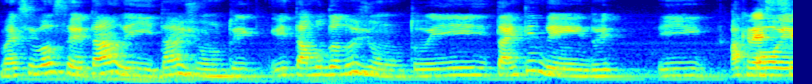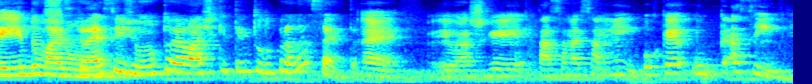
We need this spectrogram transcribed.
Mas se você tá ali, tá junto e, e tá mudando junto e tá entendendo e, e apoia e Crescendo tudo mais, junto. cresce junto, eu acho que tem tudo pra dar certo. É, eu acho que passa nessa linha aí. Porque, o, assim,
